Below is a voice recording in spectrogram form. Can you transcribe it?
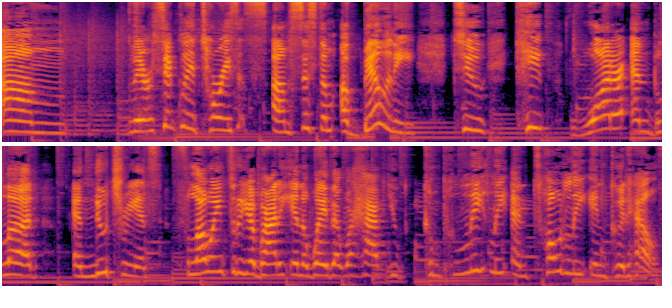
um, their circulatory um, system ability to keep water and blood and nutrients flowing through your body in a way that will have you completely and totally in good health.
